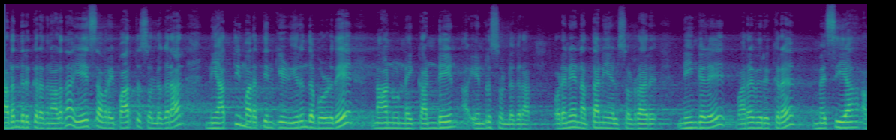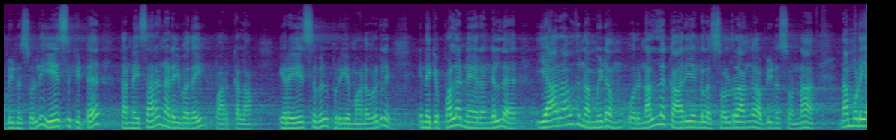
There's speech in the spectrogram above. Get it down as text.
நடந்திருக்கிறதுனால தான் இயேசு அவரை பார்த்து சொல்லுகிறார் நீ அத்தி மரத்தின் கீழ் இருந்த பொழுதே நான் உன்னை கண்டேன். என்று சொல்லுகிறார். உடனே நத்தானியல் சொல்கிறாரு நீங்களே வரவிருக்கிற மெஸ்ஸியா அப்படின்னு சொல்லி இயேசு கிட்ட தன்னை சரணடைவதை பார்க்கலாம். இறை இயேசுவில் பிரியமானவர்களே இன்னைக்கு பல நேரங்களில் யாராவது நம்மிடம் ஒரு நல்ல காரியங்களை சொல்கிறாங்க அப்படின்னு சொன்னால் நம்முடைய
